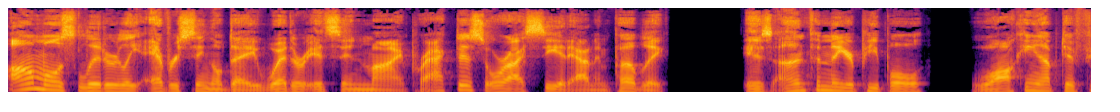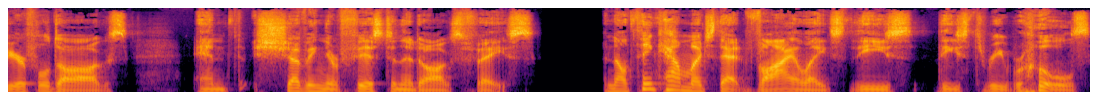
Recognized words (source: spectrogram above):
almost literally every single day, whether it's in my practice or I see it out in public, is unfamiliar people walking up to fearful dogs and shoving their fist in the dog's face. And now think how much that violates these, these three rules.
